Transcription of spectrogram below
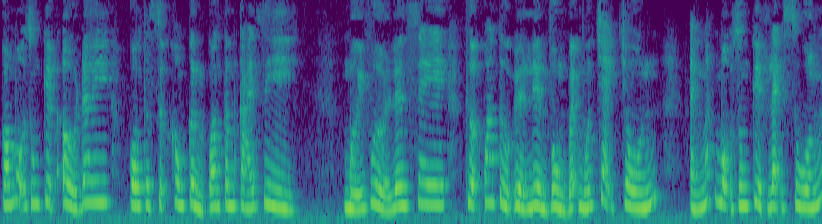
có mộ dung kiệt ở đây, cô thật sự không cần quan tâm cái gì. Mới vừa lên xe, thượng quan tử uyển liền vùng vậy muốn chạy trốn. Ánh mắt mộ dung kiệt lạnh xuống,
